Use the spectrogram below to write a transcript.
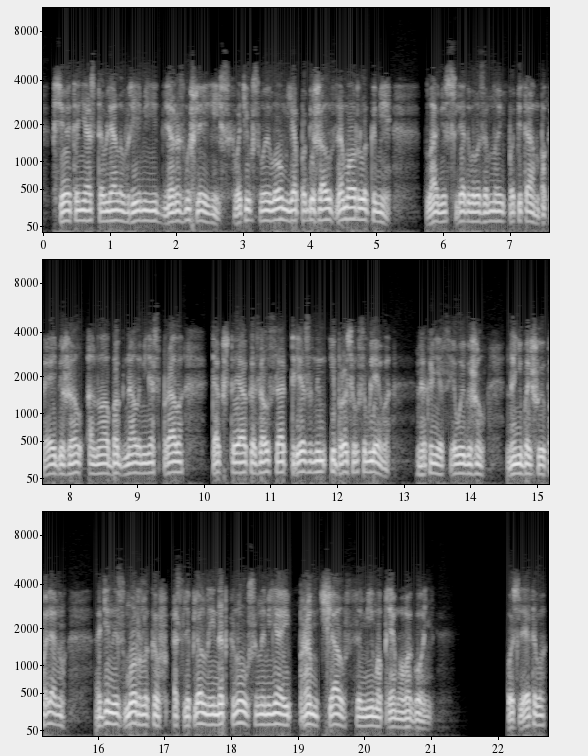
— все это не оставляло времени для размышлений. Схватив свой лом, я побежал за морлоками. Пламя следовало за мной по пятам. Пока я бежал, оно обогнало меня справа, так что я оказался отрезанным и бросился влево. Наконец я выбежал на небольшую поляну. Один из морлоков, ослепленный, наткнулся на меня и промчался мимо прямо в огонь. После этого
